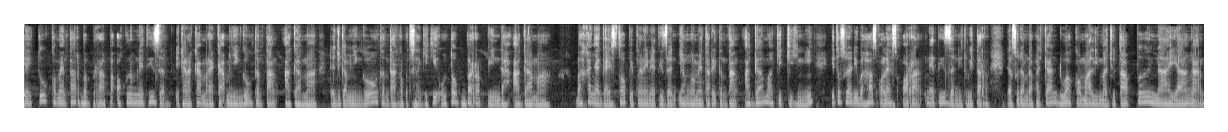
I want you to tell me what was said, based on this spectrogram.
Yaitu komentar beberapa oknum netizen dikarenakan mereka menyinggung tentang agama dan juga menyinggung tentang keputusan Kiki untuk berpindah agama. Bahkan ya guys, topik mengenai netizen yang mengomentari tentang agama Kiki ini itu sudah dibahas oleh seorang netizen di Twitter dan sudah mendapatkan 2,5 juta penayangan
